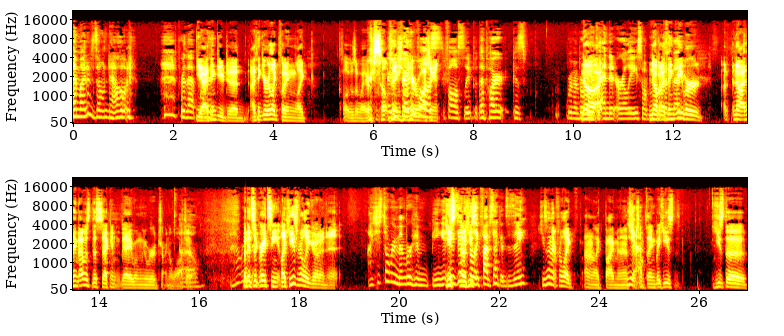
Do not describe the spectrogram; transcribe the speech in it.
I might have zoned out for that. Part. Yeah i think you did i think you were like putting like clothes away or something Are you sure I when you were fall, watching as- it fall asleep with that part? Because remember No, we had to end it early. So No, but I think we were. No, I think that was the second day when we were trying to watch it. Oh. I don't But it's a great scene. Like he's really good in it. I just don't remember him being. In, He's- he's in no, it for like five seconds, isn't he? He's in it for like I don't know, like five minutes or something. But he's he's the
